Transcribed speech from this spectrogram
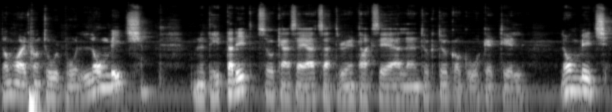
De har ett kontor på Long Beach. Om du inte hittar dit så kan jag säga att sätter du i en taxi eller en tuk-tuk och åker till Long Beach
